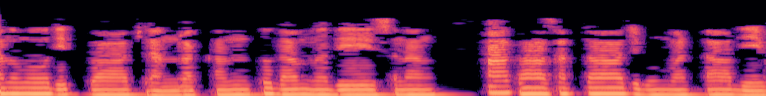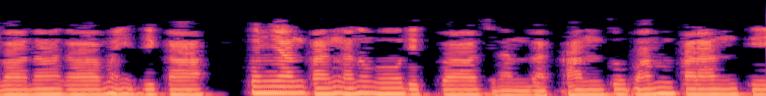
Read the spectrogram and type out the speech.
අනුමෝදිත්වා චිරන් රක්ඛන්තු ධම්මදේශනං ආකාශත්තා ච බුම්මත්තා දීවානාගා මෛද්దికා පුඤ්ඤන්තං අනුමෝදිත්වා චිරන් රක්ඛන්තු ධම් පරන්ති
